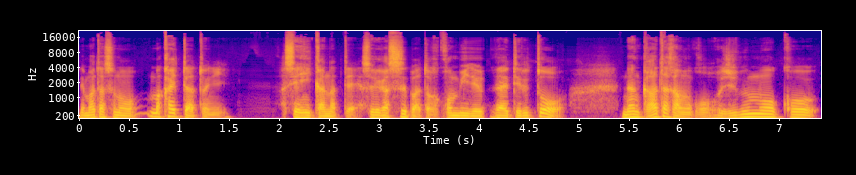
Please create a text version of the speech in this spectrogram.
で、またその、まあ、帰った後に製品化になって、それがスーパーとかコンビニで売られてると、なんかあたかもこう、自分もこ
